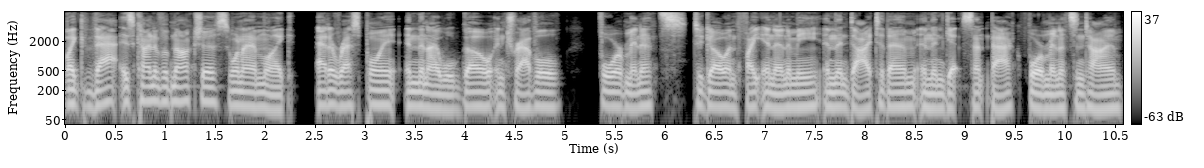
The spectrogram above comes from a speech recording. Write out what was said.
Like that is kind of obnoxious when I'm like at a rest point and then I will go and travel 4 minutes to go and fight an enemy and then die to them and then get sent back 4 minutes in time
